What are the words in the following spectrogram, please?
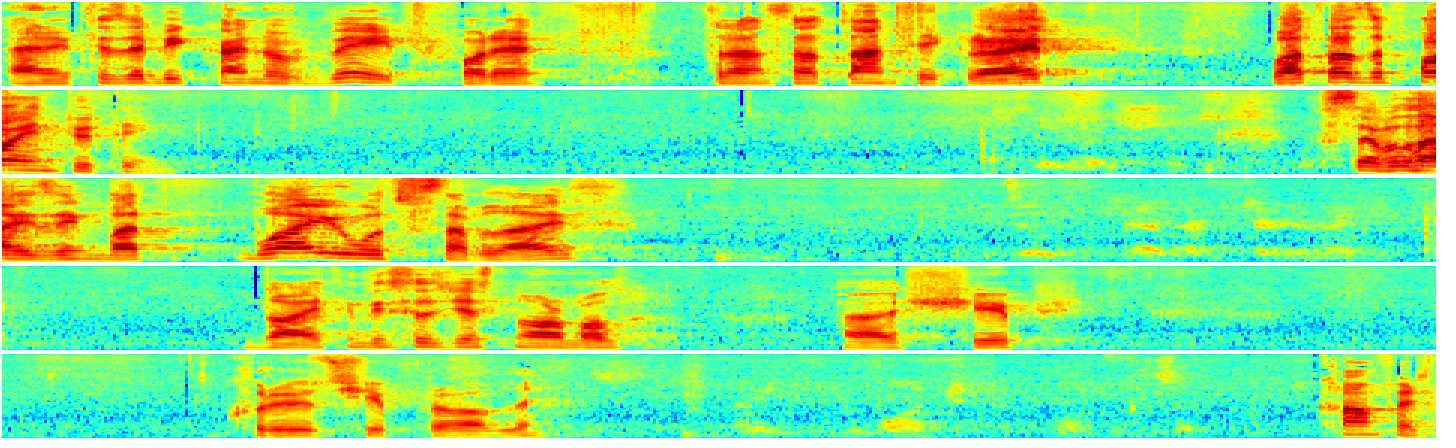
and it is a big kind of weight for a transatlantic, right? What was the point, you think? Stabilizing, but why you would stabilize? No, I think this is just normal uh, ship, cruise ship probably. I mean, you want, well, Comfort,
